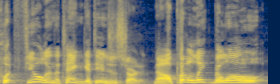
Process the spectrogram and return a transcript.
put fuel in the tank and get the engine started. Now, I'll put a link below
